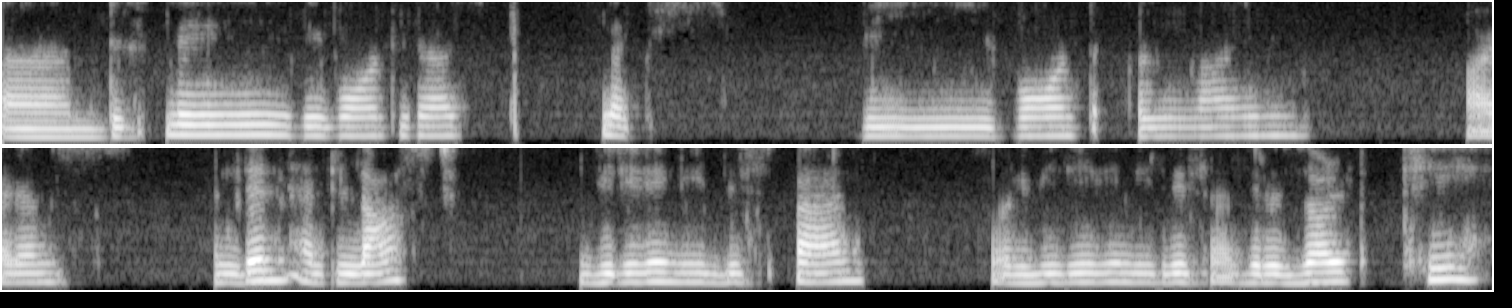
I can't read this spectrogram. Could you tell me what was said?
and display we want it as flex. We want align items and then at last we really need this span. Sorry we really need this as a result. Okay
